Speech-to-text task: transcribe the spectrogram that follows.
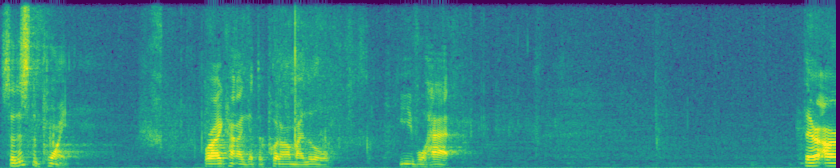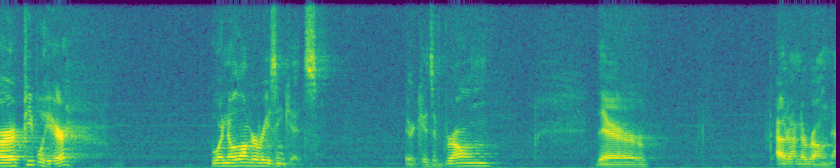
So, this is the point where I kind of get to put on my little evil hat. There people here who are no longer raising kids. Their kids have grown, they're out on their own now.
